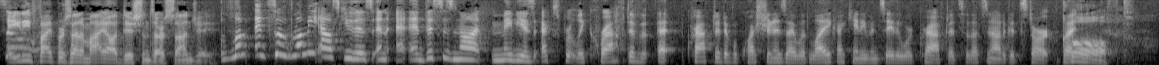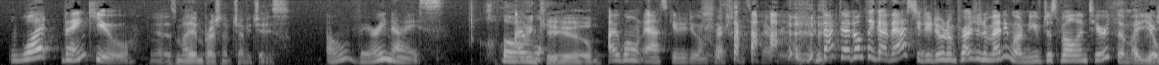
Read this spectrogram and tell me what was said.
So- Eighty-five percent of my auditions are Sanjay. Lem- and so let me ask you this, and and this is not maybe as expertly crafted uh, crafted of a question as I would like. I can't even say the word crafted, so that's not a good start. But. What? Thank you. Yeah, this is my impression of Chevy Chase. Oh, very nice. Thank wo- you. I won't ask you to do impressions of everyone. In fact, I don't think I've asked you to do an impression of anyone. You've just volunteered them. I Hey, you're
